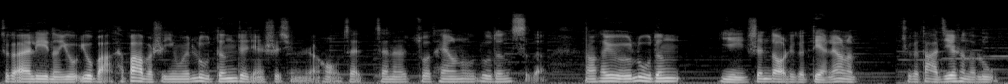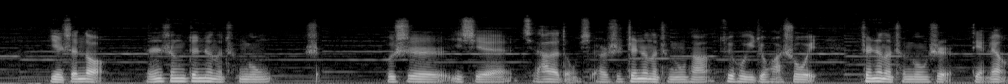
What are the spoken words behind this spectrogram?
这个艾丽呢又又把他爸爸是因为路灯这件事情，然后在在那儿做太阳路路灯死的，然后他又由路灯引申到这个点亮了这个大街上的路，引申到人生真正的成功。不是一些其他的东西，而是真正的成功。他最后一句话收尾，真正的成功是点亮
